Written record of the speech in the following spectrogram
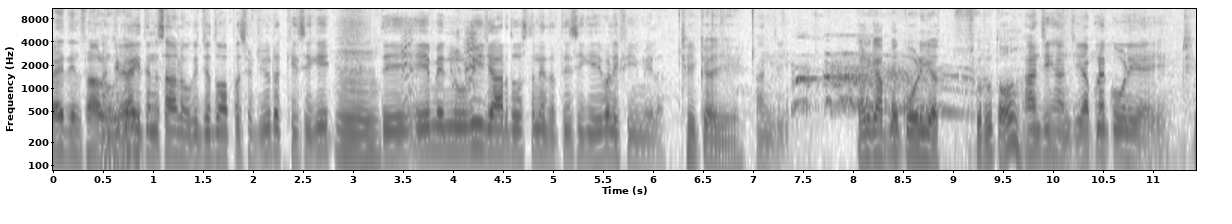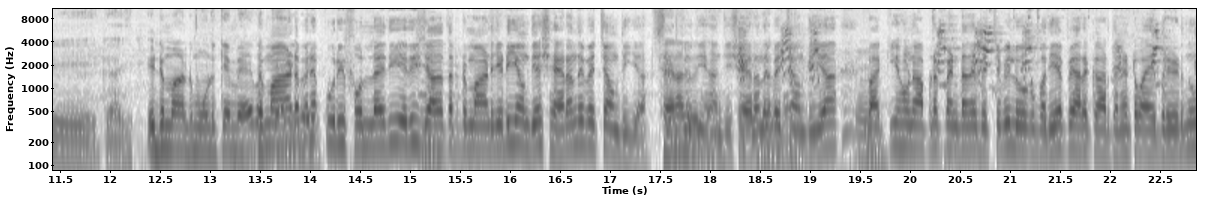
ਢਾਈ ਤਿੰਨ ਸਾਲ ਹੋ ਹਾਂਜੀ 2.5 3 ਸਾਲ ਹੋ ਗਏ ਜਦੋਂ ਆਪਾਂ ਸਿਟਿਊ ਰੱਖੀ ਸੀਗੀ। ਤੇ ਇਹ ਮੈਨੂੰ ਵੀ ਯਾਰ ਦੋਸਤ ਨੇ ਦਿੱਤੀ ਸੀਗੀ ਇਹ ਵਾਲੀ ਫੀਮੇਲ ਠੀਕ ਆ ਜੀ। ਹਾਂਜੀ। ਯਾਨੀ ਕਿ ਆਪਣੇ ਕੋਲ ਹੀ ਆ ਸ਼ੁਰੂ ਤੋਂ? ਹਾਂਜੀ ਹਾਂਜੀ ਆਪਣੇ ਕੋਲੇ ਆ ਇਹ। ਠੀਕ ਆ ਜੀ। ਇਹ ਡਿਮਾਂਡ ਮੂਡ ਕਿਵੇਂ ਹੈ ਡਿਮਾਂਡ ਵੀਰੇ ਪੂਰੀ ਫੁੱਲ ਹੈ ਇਹਦੀ। ਇਹਦੀ ਜ਼ਿਆਦਾਤਰ ਡਿਮਾਂਡ ਜਿਹੜੀ ਆਉਂਦੀ ਆ ਸ਼ਹਿਰਾਂ ਦੇ ਵਿੱਚ ਆਉਂਦੀ ਆ। ਸ਼ਹਿਰਾਂ ਦੇ ਹਾਂਜੀ ਸ਼ਹਿਰਾਂ ਦੇ ਵਿੱਚ ਆਉਂਦੀ ਆ। ਬਾਕੀ ਹੁਣ ਆਪਣੇ ਪਿੰਡਾਂ ਦੇ ਵਿੱਚ ਵੀ ਲੋਕ ਵਧੀਆ ਪਿਆਰ ਕਰਦੇ ਨੇ ਟੌਏ ਬਰੀਡ ਨੂੰ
